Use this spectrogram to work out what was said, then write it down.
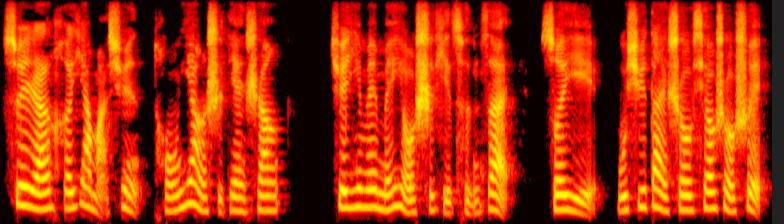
虽然和亚马逊同样是电商，却因为没有实体存在，所以无需代收销售税。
